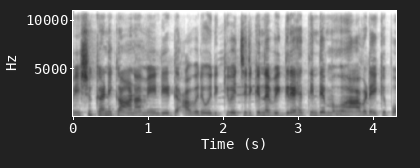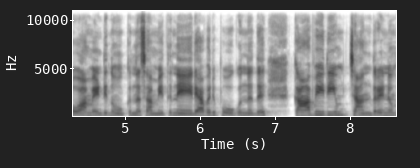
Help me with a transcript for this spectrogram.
വിഷുക്കണി കാണാൻ വേണ്ടിയിട്ട് അവർ ഒരുക്കി വെച്ചിരിക്കുന്ന വിഗ്രഹത്തിന്റെ അവിടേക്ക് പോകാൻ വേണ്ടി നോക്കുന്ന സമയത്ത് നേരെ അവർ പോകുന്നത് കാവേരിയും ചന്ദ്രനും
